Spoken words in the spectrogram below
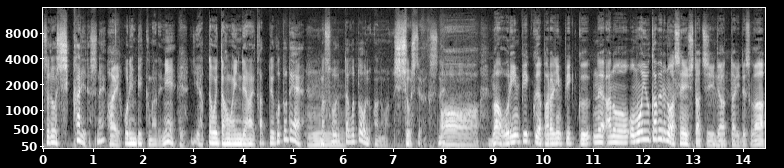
それをしっかりですね、はい、オリンピックまでにやっておいた方がいいんじゃないかということで、まあ、そういったことをあの主張してるわけですね。あまあ、オリンピックやパラリンピック、ね、あの思い浮かべるのは選手たちであったりですが、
